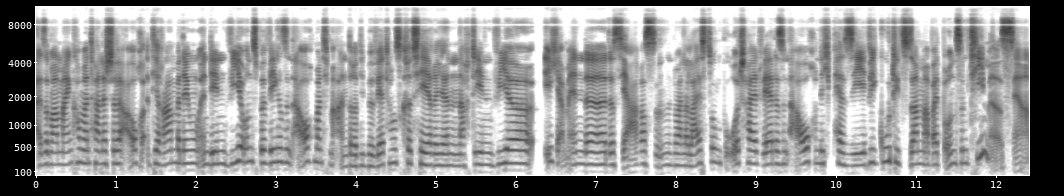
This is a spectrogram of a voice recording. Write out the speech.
also war mein Kommentar an der Stelle auch, die Rahmenbedingungen, in denen wir uns bewegen, sind auch manchmal andere. Die Bewertungskriterien, nach denen wir, ich am Ende des Jahres mit meiner Leistung beurteilt werde, sind auch nicht per se, wie gut die Zusammenarbeit bei uns im Team ist, ja.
